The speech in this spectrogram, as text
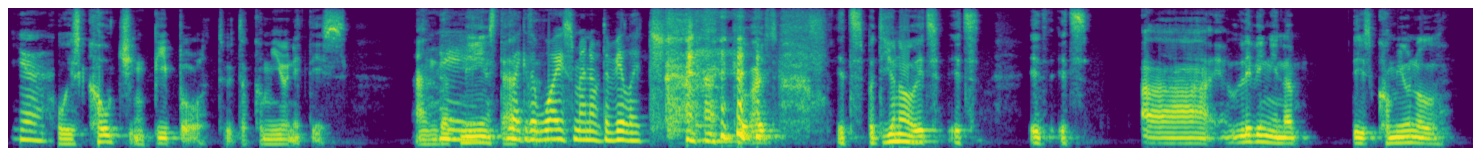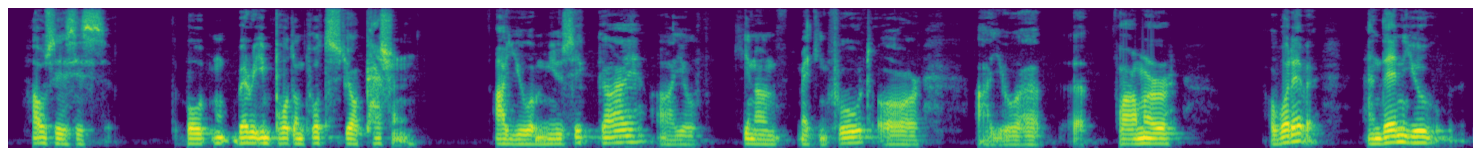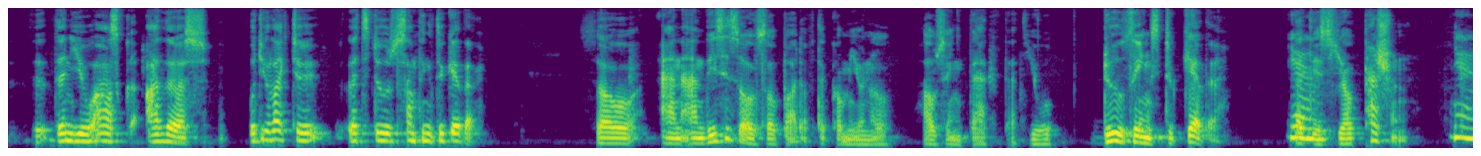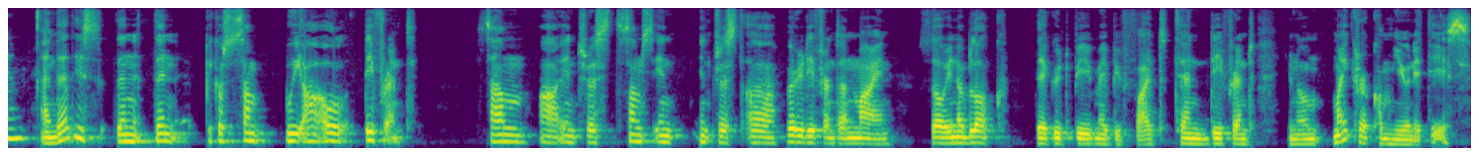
yeah, who is coaching people to the communities, and hey, that means that like the wise man of the village. it's but you know it's it's it, it's uh, living in a these communal houses is very important. What's your passion? Are you a music guy? Are you keen on making food, or are you a, a farmer or whatever? And then you then you ask others, would you like to let's do something together? So and and this is also part of the communal housing that that you do things together. Yeah. That is your passion. Yeah. And that is then then because some we are all different. Some are interest some in, interest are very different than mine. So in a block there could be maybe five to ten different you know micro communities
